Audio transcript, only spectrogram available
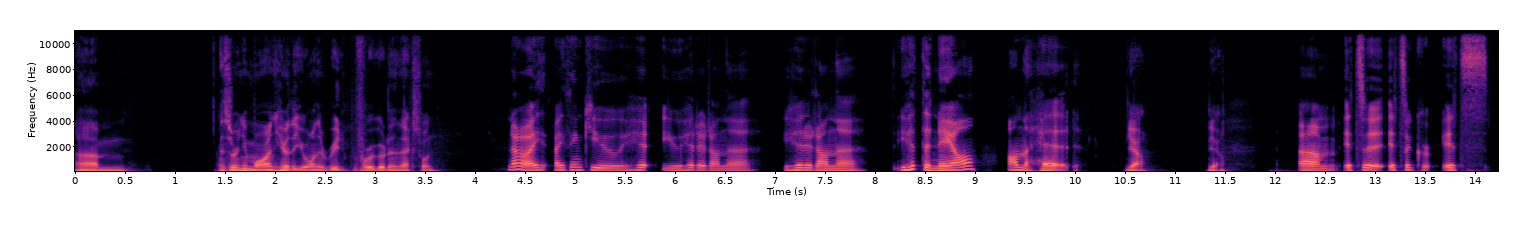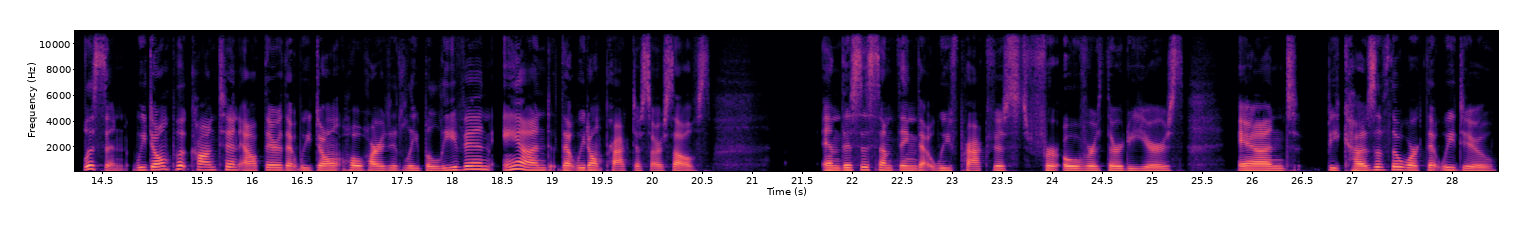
Um, is there any more on here that you want to read before we go to the next one? No, I, I think you hit you hit it on the you hit it on the you hit the nail on the head. Yeah. Yeah. Um it's a it's a it's listen we don't put content out there that we don't wholeheartedly believe in and that we don't practice ourselves. And this is something that we've practiced for over 30 years. And because of the work that we do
